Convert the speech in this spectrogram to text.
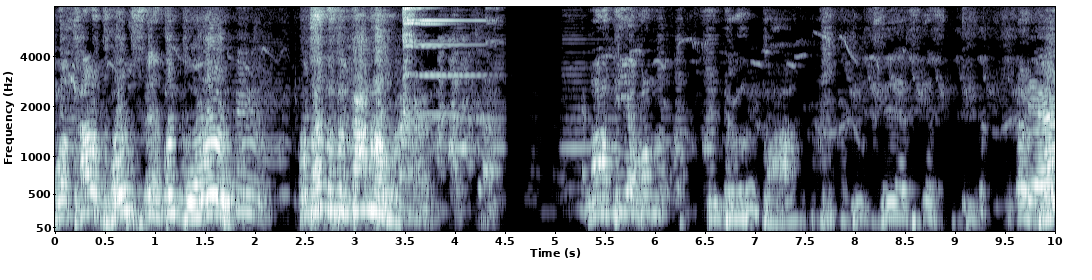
কথার ভরসে এত বড়। কোথায় যাচ্ছ? কামনগর নাতি এখন চিন্তা করে হ্যাঁ।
